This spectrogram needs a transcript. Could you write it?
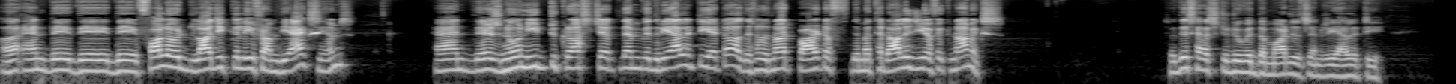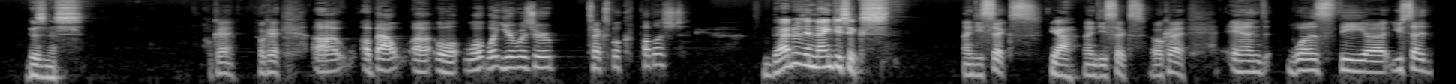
uh, and they, they they followed logically from the axioms and there's no need to cross check them with reality at all this was not part of the methodology of economics so this has to do with the models and reality business. Okay. Okay. Uh, about uh, well, what what year was your textbook published? That was in '96. '96. Yeah. '96. Okay. And was the uh, you said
